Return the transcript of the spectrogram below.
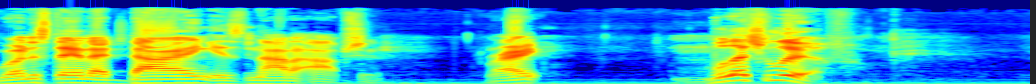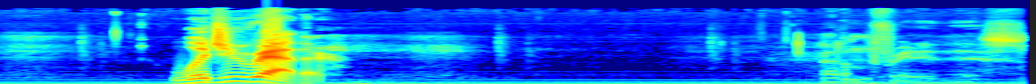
We understand that dying is not an option, right? Mm-hmm. We'll let you live. Would you rather I'm afraid of this.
